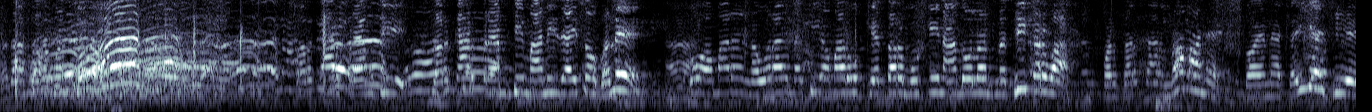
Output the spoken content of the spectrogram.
બધા છો? સરકાર પ્રેમથી સરકાર પ્રેમથી માની જાય તો ભલે. તો અમારે નવરાય નથી અમારું ખેતર મૂકીને આંદોલન નથી કરવા. પણ સરકાર ન માને તો એને કહીએ છીએ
